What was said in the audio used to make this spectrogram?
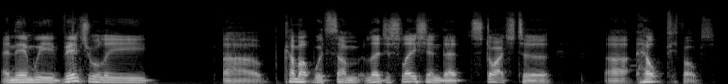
and then we eventually uh, come up with some legislation that starts to uh, help folks.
